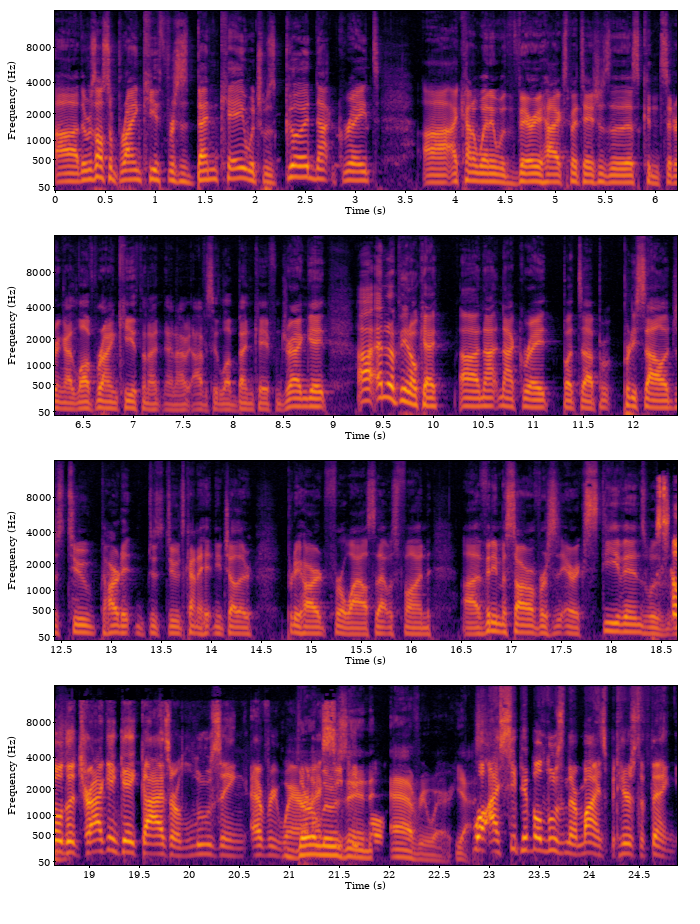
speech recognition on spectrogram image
Uh, there was also Bryan Keith versus Ben K, which was good, not great. Uh, I kind of went in with very high expectations of this, considering I love Bryan Keith and I, and I obviously love Ben K from Dragon Gate. Uh, ended up being okay, uh, not not great, but uh, pr- pretty solid. Just two hard, hit, just dudes kind of hitting each other pretty hard for a while, so that was fun. Uh, Vinny Massaro versus Erick Stevens was, So the Dragon Gate guys are losing everywhere. they're and I see losing people- everywhere. Yes. well, I see people losing their minds, but here's the thing:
